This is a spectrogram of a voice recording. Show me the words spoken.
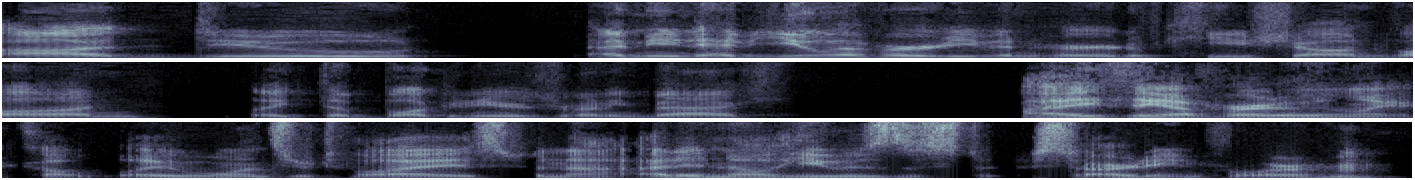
Uh, do I mean, have you ever even heard of Ke'Shawn Vaughn, like the Buccaneers running back? I think I've heard of him like a couple, like once or twice, but not. I didn't know he was the st- starting for him.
